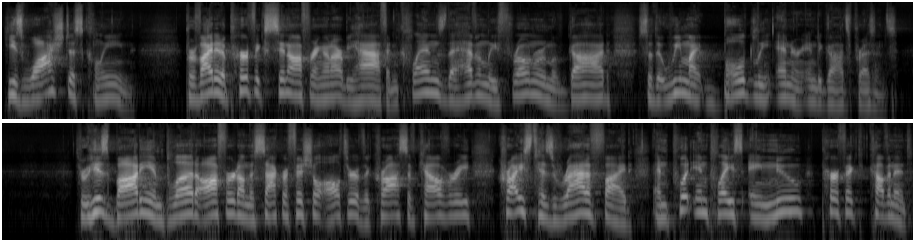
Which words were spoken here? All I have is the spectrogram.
he's washed us clean, provided a perfect sin offering on our behalf, and cleansed the heavenly throne room of God so that we might boldly enter into God's presence. Through his body and blood offered on the sacrificial altar of the cross of Calvary, Christ has ratified and put in place a new perfect covenant.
